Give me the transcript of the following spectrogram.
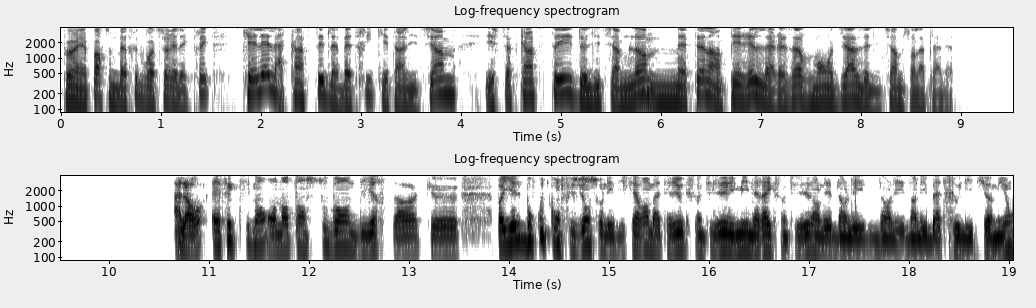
peu importe une batterie de voiture électrique, quelle est la quantité de la batterie qui est en lithium? Et cette quantité de lithium-là mm. met-elle en péril la réserve mondiale de lithium sur la planète? Alors, effectivement, on entend souvent dire ça, que il y a beaucoup de confusion sur les différents matériaux qui sont utilisés, les minerais qui sont utilisés dans les, batteries au lithium-ion.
